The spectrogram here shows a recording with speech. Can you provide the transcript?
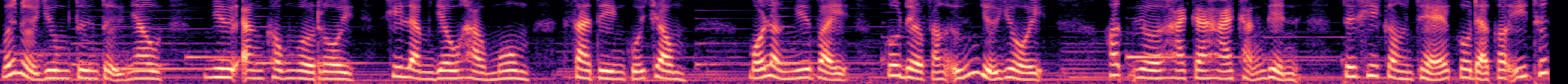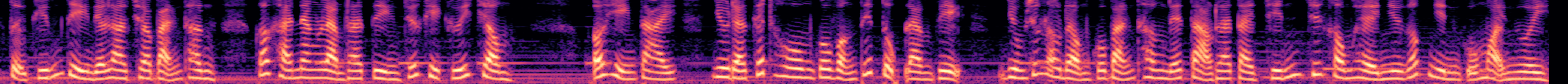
với nội dung tương tự nhau như ăn không ngờ rồi khi làm dâu hào môn, xài tiền của chồng. Mỗi lần như vậy, cô đều phản ứng dữ dội. Hot Girl 2K2 khẳng định, từ khi còn trẻ cô đã có ý thức tự kiếm tiền để lo cho bản thân, có khả năng làm ra tiền trước khi cưới chồng. Ở hiện tại, dù đã kết hôn, cô vẫn tiếp tục làm việc, dùng sức lao động của bản thân để tạo ra tài chính chứ không hề như góc nhìn của mọi người.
